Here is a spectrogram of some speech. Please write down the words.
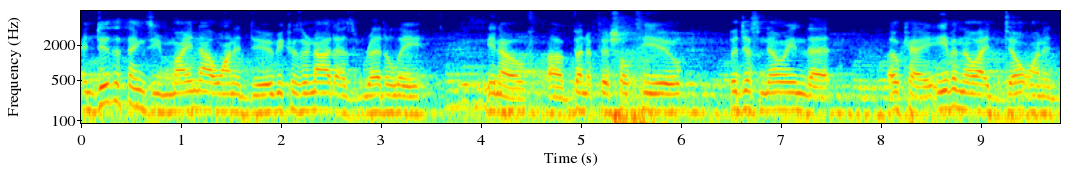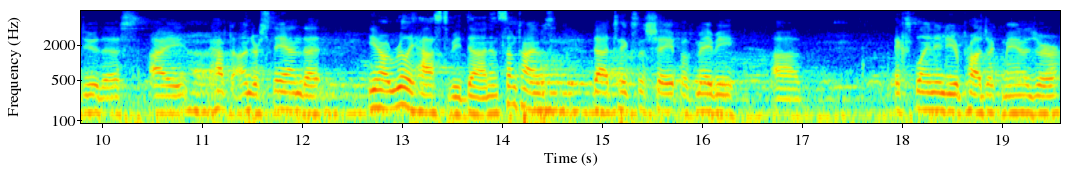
and do the things you might not want to do because they're not as readily you know, uh, beneficial to you, but just knowing that, okay, even though I don't want to do this, I have to understand that you know, it really has to be done. And sometimes that takes the shape of maybe uh, explaining to your project manager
